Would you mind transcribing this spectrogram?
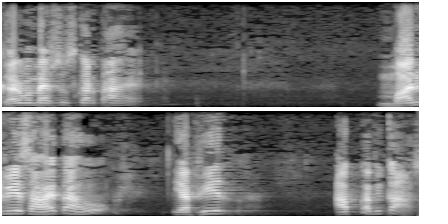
गर्व महसूस करता है, मानवीय सहायता हो या फिर आपका विकास,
